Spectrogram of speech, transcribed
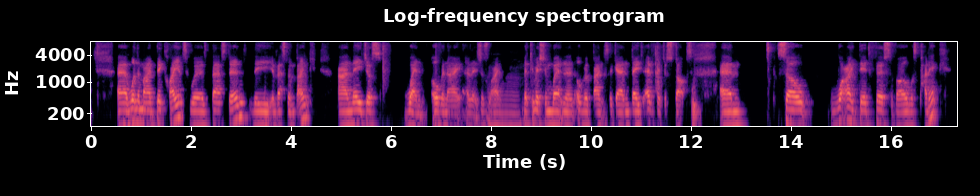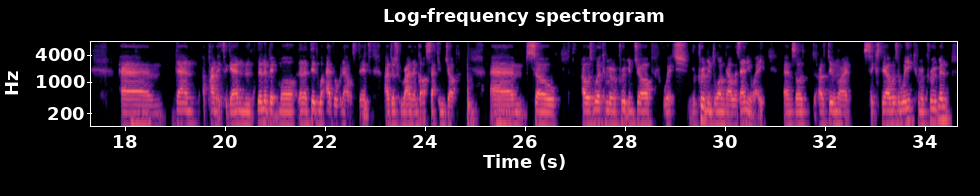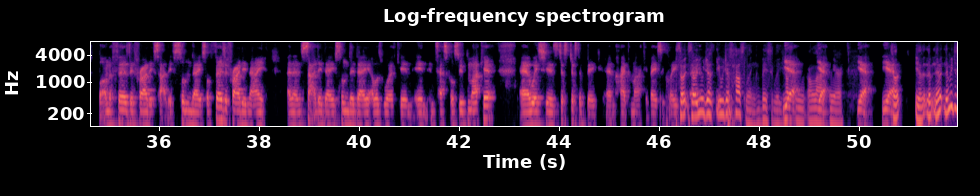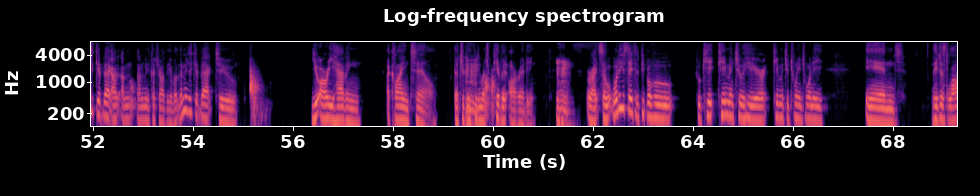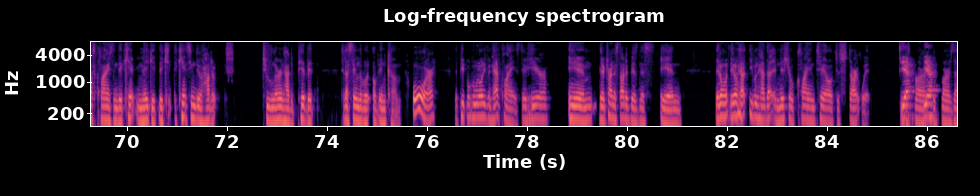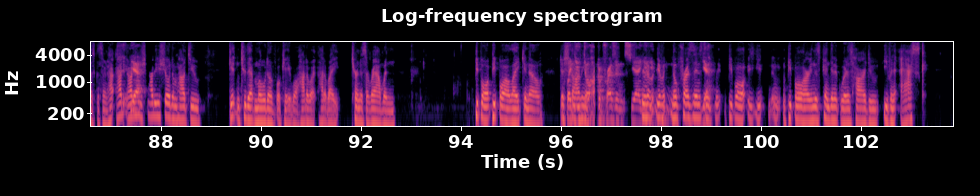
Uh, one of my big clients was Bear Stearns, the investment bank, and they just went overnight, and it's just like uh, the commission went, and then other banks again, they everything just stopped. Um, so what I did first of all was panic. Mm-hmm. Um, then I panicked again, then a bit more. Then I did what everyone else did. I just ran and got a second job. Um, so I was working a recruitment job, which recruitment long hours anyway. And um, so I was doing like 60 hours a week in recruitment, but on the Thursday, Friday, Saturday, Sunday. So Thursday, Friday night, and then Saturday day, Sunday day, I was working in, in Tesco supermarket, uh, which is just just a big um, hypermarket basically. So so you were just you were just hustling basically. Hustling yeah. A lot yeah. There. Yeah. Yeah. So yeah. Let, let, let me just get back. I, I'm I don't mean to cut you out there, but let me just get back to you already having a clientele that you can mm-hmm. pretty much pivot already. Mm-hmm. Right. So, what do you say to the people who who came into here, came into 2020, and they just lost clients and they can't make it. They can't, they can't seem to how to to learn how to pivot to that same level of income. Or the people who don't even have clients, they're here and they're trying to start a business and they don't they don't have even have that initial clientele to start with. Yeah, as far, yeah. As far as that's concerned, how how, do, how yeah. do you how do you show them how to get into that mode of okay, well, how do I how do I turn this around when people people are like you know just like starting, you don't have a presence, yeah, you, you, have, you have no presence. Yeah. people you, mm, people are in this pandemic where it's hard to even ask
